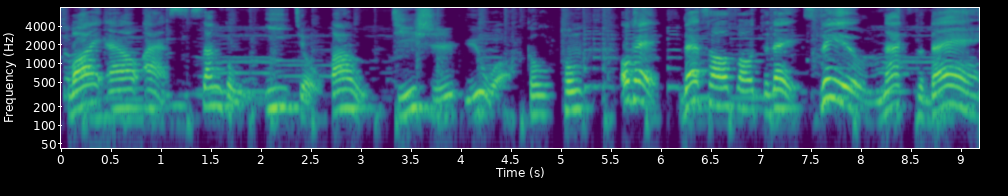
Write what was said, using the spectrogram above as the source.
yls 三个五一九八五，及时与我沟通。OK，that's all for today. See you next day.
